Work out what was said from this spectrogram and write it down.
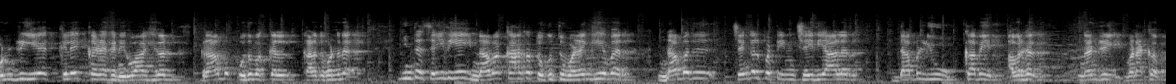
ஒன்றிய கிளைக்கழக நிர்வாகிகள் கிராம பொதுமக்கள் கலந்து கொண்டனர். இந்த செய்தியை நமக்காக தொகுத்து வழங்கியவர் நமது செங்கல்பட்டின் செய்தியாளர் டபிள்யூ கபீர் அவர்கள். நன்றி வணக்கம்.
